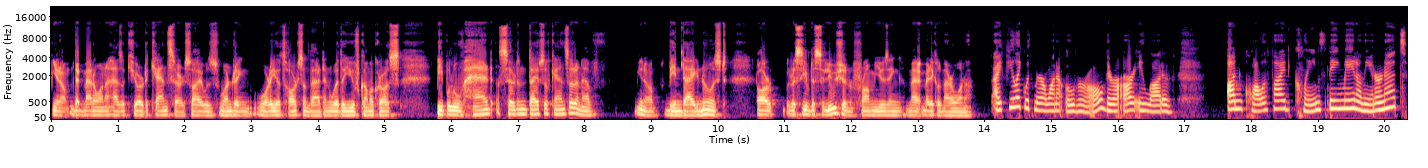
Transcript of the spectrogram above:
you know, that marijuana has a cure to cancer. So I was wondering, what are your thoughts on that and whether you've come across people who've had certain types of cancer and have, you know, been diagnosed or received a solution from using ma- medical marijuana? I feel like with marijuana overall, there are a lot of unqualified claims being made on the internet.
